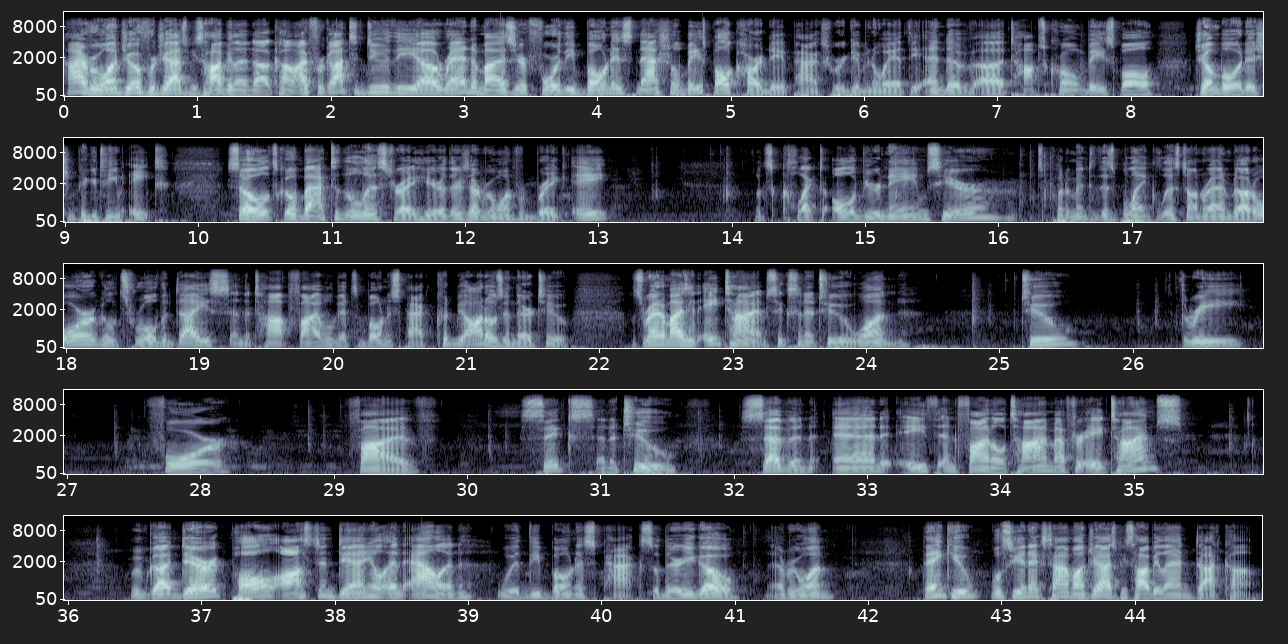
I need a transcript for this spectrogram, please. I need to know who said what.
Speaker 1: Hi, everyone. Joe for jaspyshobbyland.com. I forgot to do the uh, randomizer for the bonus National Baseball Card Day packs we were giving away at the end of uh, Topps Chrome Baseball Jumbo Edition Pick Your Team 8. So let's go back to the list right here. There's everyone for break 8. Let's collect all of your names here. Let's put them into this blank list on random.org. Let's roll the dice, and the top five will get some bonus pack. Could be autos in there, too. Let's randomize it eight times. Six and a two. One, two, three, four, five, six, and a two, seven, and eighth and final time. After eight times, we've got Derek, Paul, Austin, Daniel, and Alan with the bonus pack. So there you go, everyone. Thank you. We'll see you next time on jaspyshobbyland.com.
